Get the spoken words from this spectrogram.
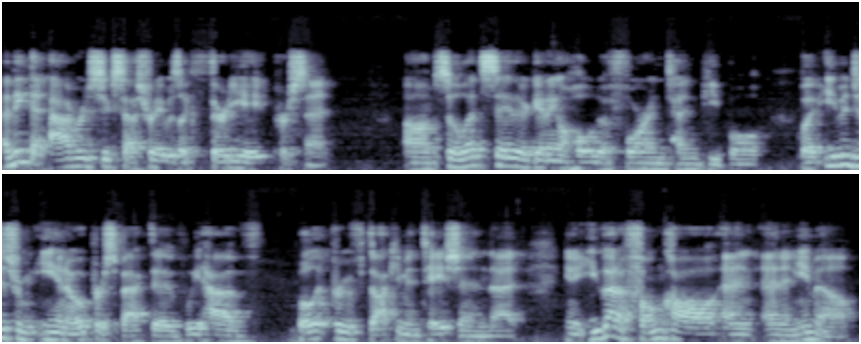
I think the average success rate was like 38%. Um, so let's say they're getting a hold of four and 10 people. But even just from an E&O perspective, we have bulletproof documentation that you, know, you got a phone call and, and an email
